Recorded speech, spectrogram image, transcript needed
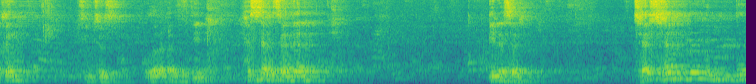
bakın kültür olarak hareket edeyim. Hasan Hasan'dan bir eser. Çeşemde kulunda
